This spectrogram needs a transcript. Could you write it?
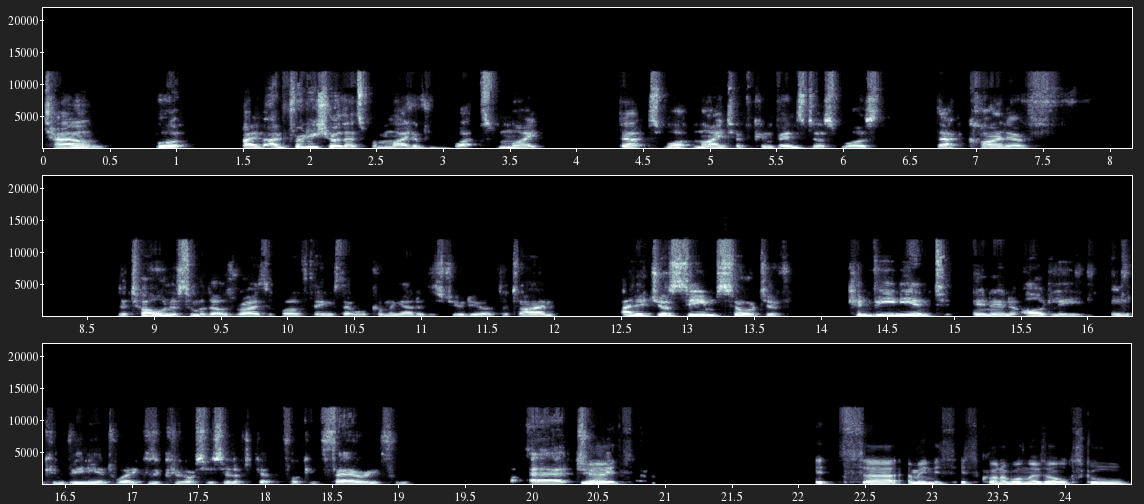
town. But I'm I'm pretty sure that's what might have what might that's what might have convinced us was that kind of the tone of some of those rise above things that were coming out of the studio at the time. And it just seemed sort of convenient in an oddly inconvenient way because of course you still have to get the fucking ferry from uh to yeah it's uh i mean it's it's kind of one of those old school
